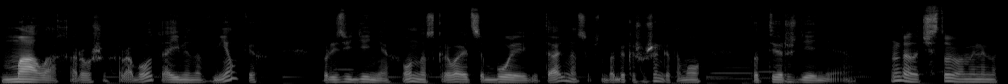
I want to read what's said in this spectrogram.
мало хороших работ, а именно в мелких произведениях он раскрывается более детально. Собственно, «Побег из Шушенко» тому подтверждение. Ну да, зачастую он именно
